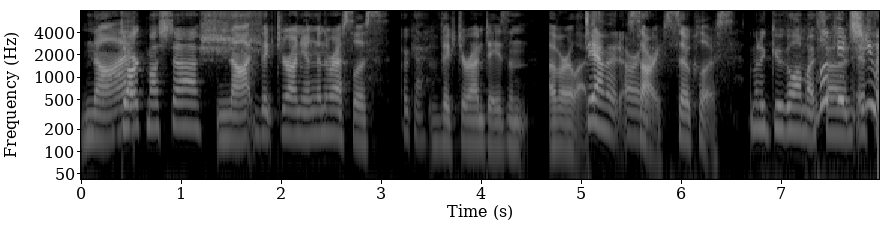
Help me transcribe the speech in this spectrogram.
not dark mustache. not Victor on Young and the Restless. Okay. Victor on Days in, of Our Lives. Damn it, all right. Sorry, so close. I'm gonna Google on my Look phone. Look at you,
